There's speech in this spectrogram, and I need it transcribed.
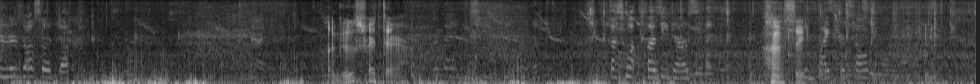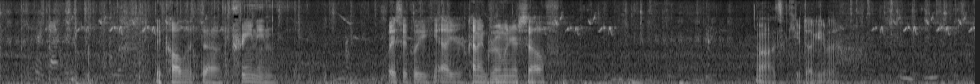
And there's also a duck. A goose right there. That's what Fuzzy does. See, He bites herself. they call it uh, preening. Basically, yeah, you're kind of grooming yourself. Oh, that's a cute doggy over there. I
